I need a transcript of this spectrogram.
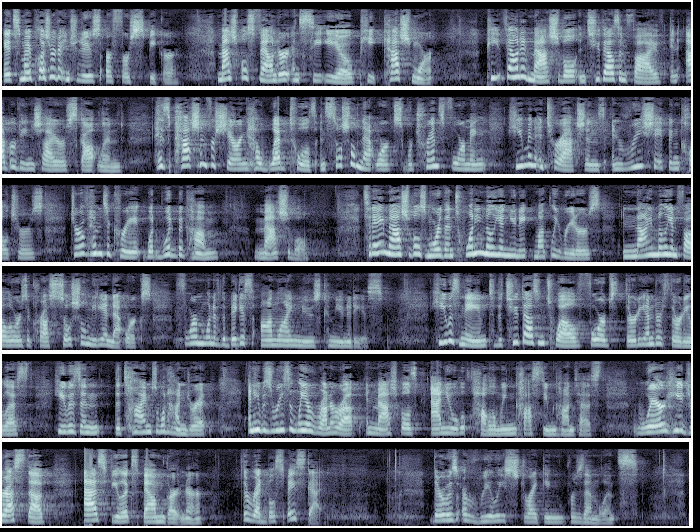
it's my pleasure to introduce our first speaker, Mashable's founder and CEO, Pete Cashmore. Pete founded Mashable in 2005 in Aberdeenshire, Scotland, his passion for sharing how web tools and social networks were transforming human interactions and reshaping cultures drove him to create what would become Mashable. Today, Mashable's more than 20 million unique monthly readers and 9 million followers across social media networks form one of the biggest online news communities. He was named to the 2012 Forbes 30 Under 30 list. He was in the Times 100, and he was recently a runner up in Mashable's annual Halloween costume contest, where he dressed up as Felix Baumgartner, the Red Bull space guy. There was a really striking resemblance.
